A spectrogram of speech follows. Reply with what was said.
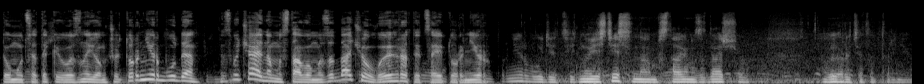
Тому це такий ознайомчий турнір буде. Звичайно, ми ставимо задачу виграти цей турнір. турнир будет. Ну, естественно, мы ставим задачу выиграть этот турнир.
